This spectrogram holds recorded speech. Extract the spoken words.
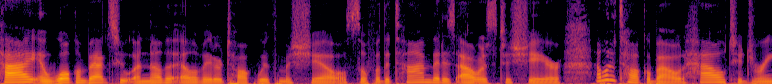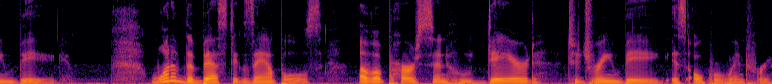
Hi, and welcome back to another Elevator Talk with Michelle. So, for the time that is ours to share, I want to talk about how to dream big. One of the best examples of a person who dared to dream big is Oprah Winfrey.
